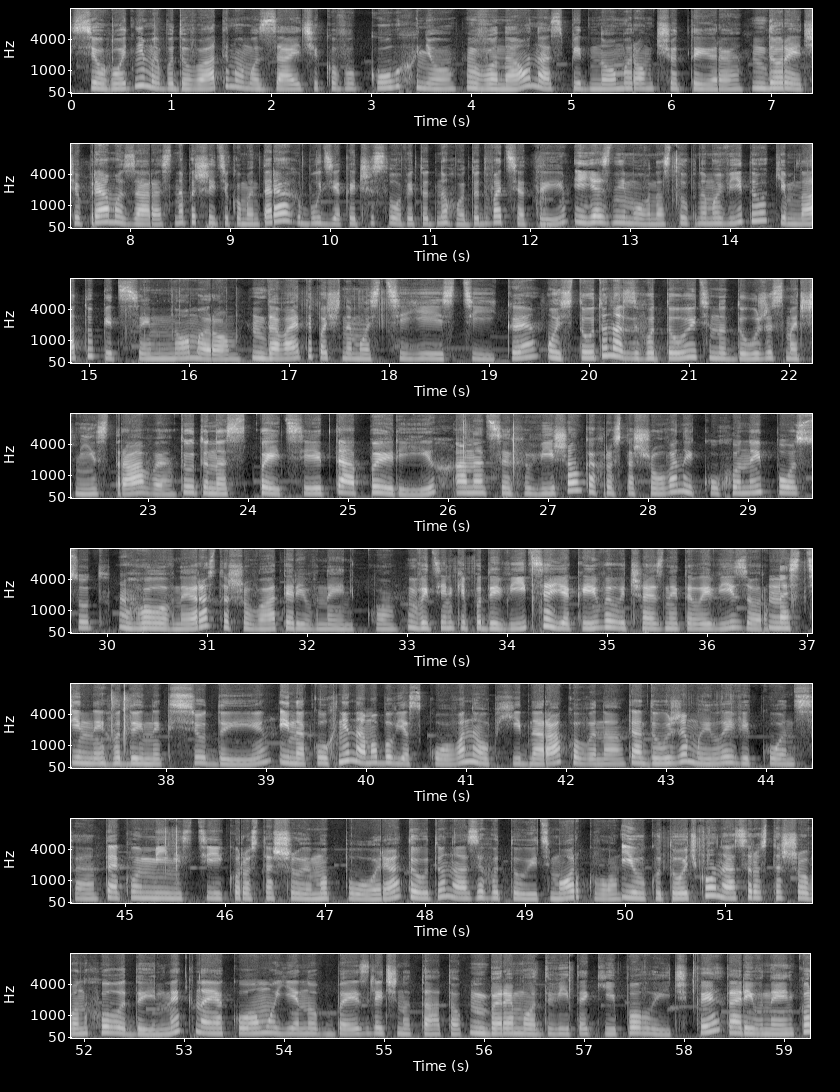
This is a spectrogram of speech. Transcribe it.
Сьогодні ми будуватимемо зайчикову кухню. Вона у нас під номером 4. До речі, прямо зараз напишіть у коментарях будь-яке число від 1 до 20, і я зніму в наступному відео кімнату під цим номером. Давайте почнемо з цієї стійки. Ось тут у нас готують ну дуже смачні страви. Тут у нас спеції та пиріг, а на цих вішалках розташований кухонний посуд. Головне розташувати рівненько. Ви тільки подивіться, який величезний телевізор. Настінний годинник сюди. І на кухні нам обов'язково необхідна раковина та дуже миле віконце. Таку міні-стійку розташуємо поряд. Тут у нас готують моркву. І у куточку у нас розташований холодильник, на якому є ну безліч нотаток. Беремо дві такі полички та рівненько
